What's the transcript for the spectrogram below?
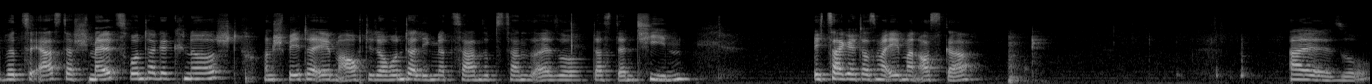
wird zuerst der Schmelz runtergeknirscht und später eben auch die darunterliegende Zahnsubstanz, also das Dentin. Ich zeige euch das mal eben an Oscar. Also,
